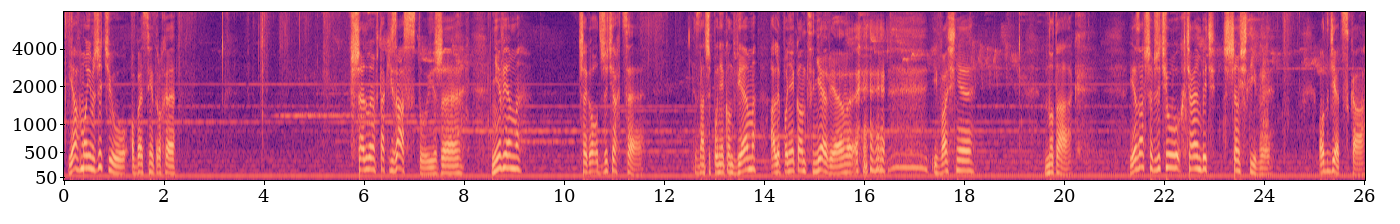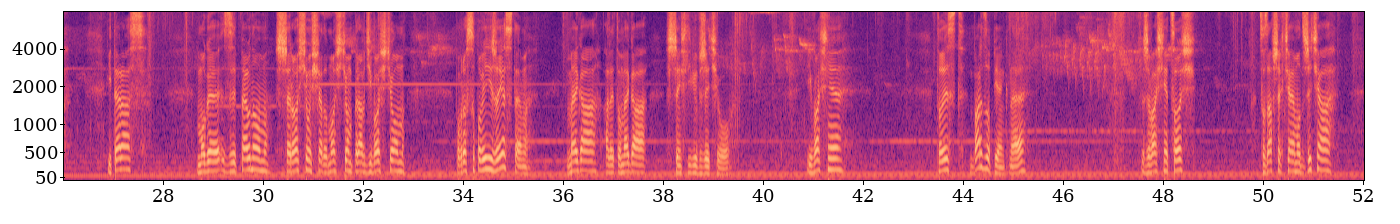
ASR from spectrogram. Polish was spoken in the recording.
ja w moim życiu obecnie trochę wszedłem w taki zastój, że nie wiem, czego od życia chcę. Znaczy, poniekąd wiem, ale poniekąd nie wiem. I właśnie, no tak. Ja zawsze w życiu chciałem być szczęśliwy. Od dziecka. I teraz mogę z pełną szczerością, świadomością, prawdziwością po prostu powiedzieć, że jestem mega, ale to mega szczęśliwy w życiu. I właśnie to jest bardzo piękne, że właśnie coś, co zawsze chciałem od życia,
